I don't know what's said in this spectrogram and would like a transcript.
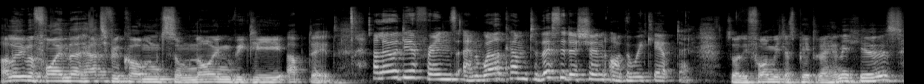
Hallo liebe Freunde, herzlich willkommen zum neuen Weekly Update. Hello, dear friends, and welcome to this edition of the Weekly Update. So, ich freue mich, dass Petra Hennig hier ist.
